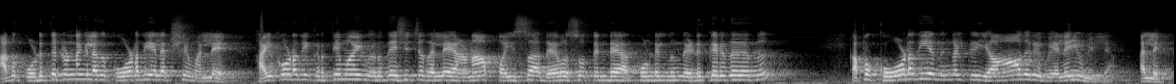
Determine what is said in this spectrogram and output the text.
അത് കൊടുത്തിട്ടുണ്ടെങ്കിൽ അത് കോടതി ലക്ഷ്യമല്ലേ ഹൈക്കോടതി കൃത്യമായി നിർദ്ദേശിച്ചതല്ലേ ആ പൈസ ദേവസ്വത്തിന്റെ അക്കൗണ്ടിൽ നിന്ന് എടുക്കരുത് എന്ന്? അപ്പോൾ കോടതിയെ നിങ്ങൾക്ക് യാതൊരു വിലയുമില്ല അല്ലേ?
